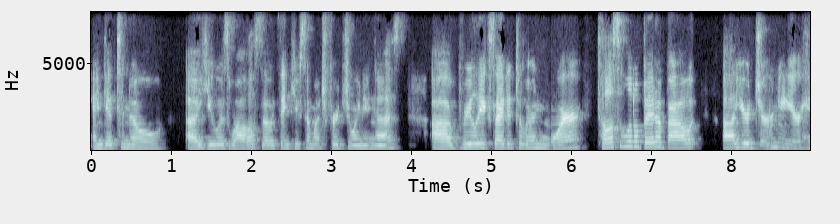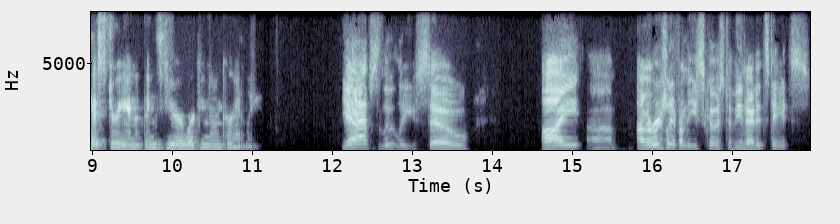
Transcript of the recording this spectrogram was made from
and get to know uh, you as well. So, thank you so much for joining us. Uh, really excited to learn more. Tell us a little bit about uh, your journey, your history, and the things you're working on currently. Yeah, absolutely. So, I um, I'm originally from the East Coast of the United States.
